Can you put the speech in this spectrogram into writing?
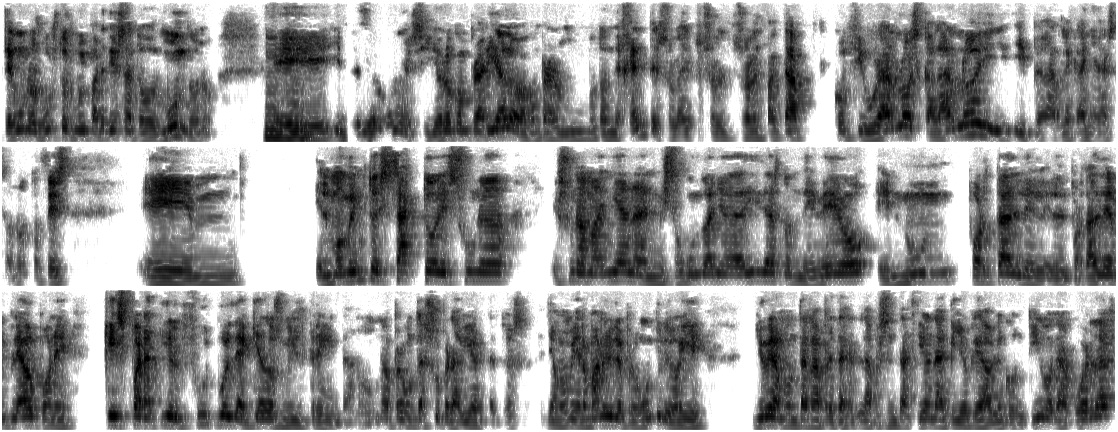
tengo unos gustos muy parecidos a todo el mundo, ¿no? Uh -huh. eh, y entonces, bueno, si yo lo compraría, lo va a comprar un montón de gente, solo, solo, solo hace falta configurarlo, escalarlo y, y, pegarle caña a esto, ¿no? Entonces, eh, el momento exacto es una, es una mañana en mi segundo año de Adidas donde veo en un portal, del, el portal de empleado pone, ¿qué es para ti el fútbol de aquí a 2030? ¿no? Una pregunta súper abierta. Entonces llamo a mi hermano y le pregunto y le digo, oye, yo voy a montar la, la presentación aquello que hablé contigo, ¿te acuerdas?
